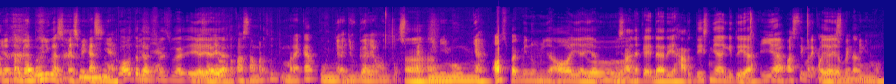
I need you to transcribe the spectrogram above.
ya tergantung juga spesifikasinya. Oh, tergantung spesifikasi. Iya, iya, Biasanya iya. untuk customer tuh mereka punya juga ya untuk spek Aha. minimumnya. Oh, spek minimumnya. Oh iya iya. Misalnya kayak dari hard disknya gitu ya. Iya, pasti mereka Oh, iya, punya iya, spek benar. minimum.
